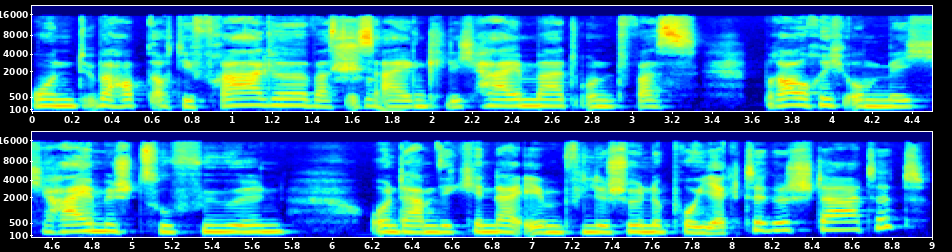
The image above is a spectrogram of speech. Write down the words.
Und überhaupt auch die Frage, was Schön. ist eigentlich Heimat und was brauche ich, um mich heimisch zu fühlen? Und da haben die Kinder eben viele schöne Projekte gestartet.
